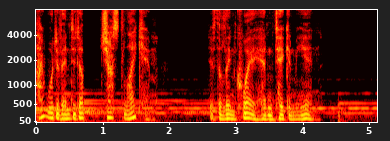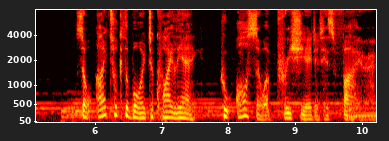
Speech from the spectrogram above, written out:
I would have ended up just like him if the Lin Kuei hadn't taken me in. So I took the boy to Kuai Liang, who also appreciated his fire.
